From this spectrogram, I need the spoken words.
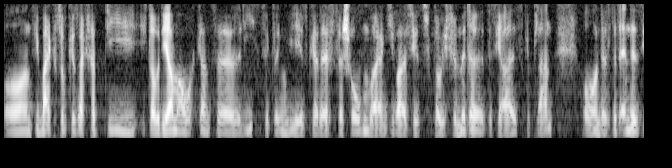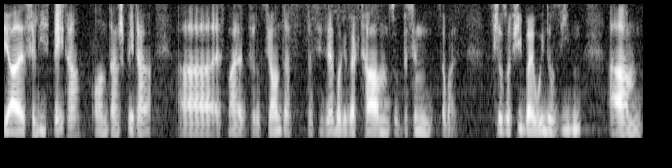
Und wie Microsoft gesagt hat, die, ich glaube, die haben auch ganze Release-Zyklen irgendwie jetzt gerade verschoben, weil eigentlich war es jetzt, glaube ich, für Mitte des Jahres geplant. Und es wird Ende des Jahres Release Beta und dann später äh, erstmal Produktion, dass, dass sie selber gesagt haben, so ein bisschen sag mal, Philosophie bei Windows 7 ähm,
